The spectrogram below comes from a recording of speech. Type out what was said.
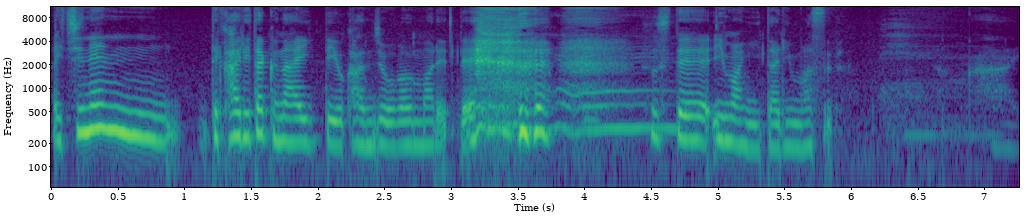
1年で帰りたくないっていう感情が生まれて そして今に至ります。はい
